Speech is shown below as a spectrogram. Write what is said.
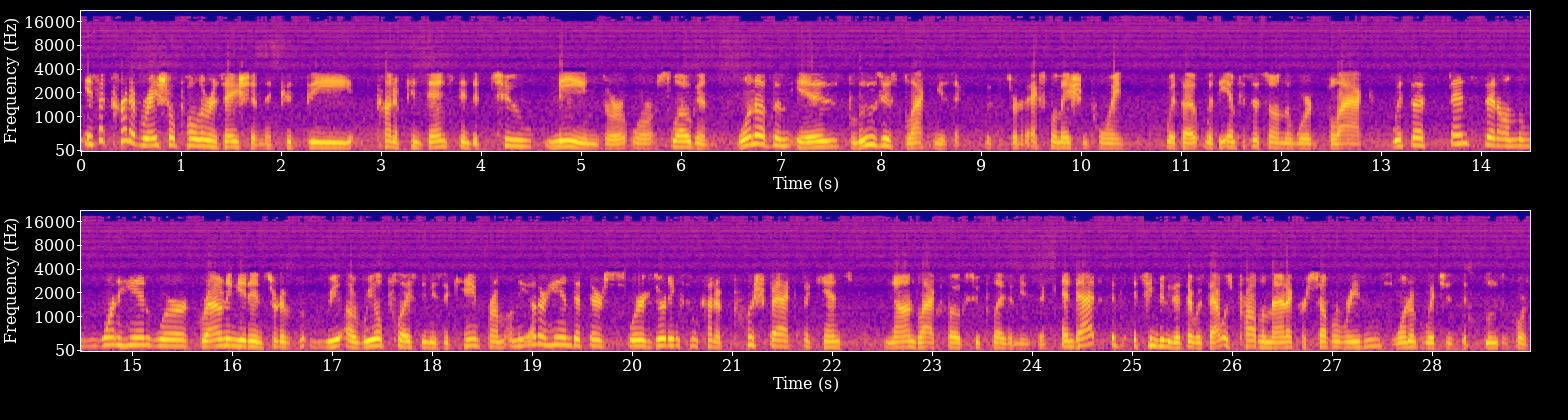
is a kind of racial polarization that could be kind of condensed into two memes or, or slogans. One of them is blues is black music with a sort of exclamation point with a with the emphasis on the word black with a sense that on the one hand we're grounding it in sort of re- a real place the music came from. On the other hand, that there's we're exerting some kind of pushback against non-black folks who play the music, and that it, it, seemed to me that there was that was problematic for several reasons. One of which is that blues, of course,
